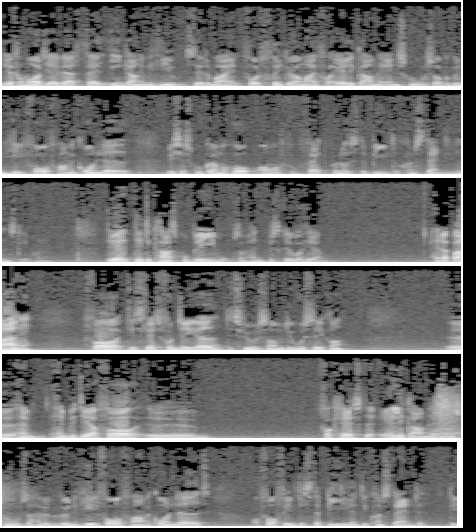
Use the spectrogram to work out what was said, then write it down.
Derfor måtte jeg i hvert fald en gang i mit liv sætte mig for at frigøre mig fra alle gamle anskuelser og begynde helt forfra med grundlaget, hvis jeg skulle gøre mig håb om at få fat på noget stabilt og konstant i videnskaberne. Det er, det Descartes problem, som han beskriver her. Han er bange for det slet funderede, det tvivlsomme, det usikre. Uh, han, han vil derfor uh, forkaste alle gamle anskuelser. Han vil begynde helt forfra med grundlaget, og for at finde det stabile, det konstante, det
